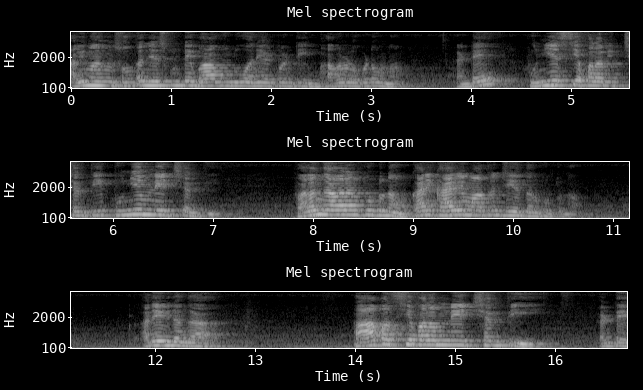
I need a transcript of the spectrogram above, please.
అవి మనం సొంతం చేసుకుంటే బాగుండు అనేటువంటి భావనలో ఒకటి ఉన్నాం. అంటే పుణ్యస్య ఫలం ఇచ్చంతి పుణ్యం నేర్చంతి ఫలం కావాలనుకుంటున్నాం కానీ కార్యం మాత్రం చేయొద్దు అనుకుంటున్నాం అదేవిధంగా పాపస్య ఫలం నేర్చంతి అంటే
